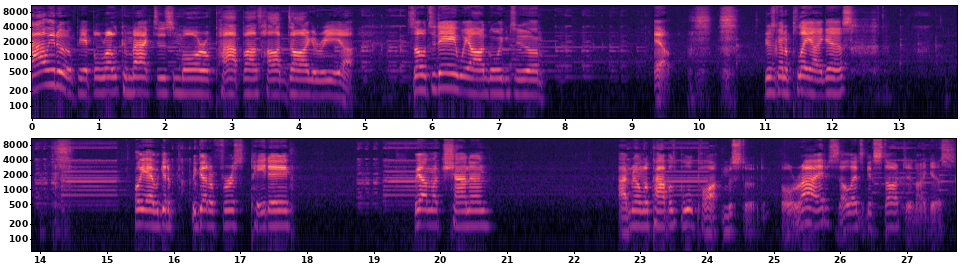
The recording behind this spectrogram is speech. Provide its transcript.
How you doing people? Welcome back to some more of Papa's Hot Doggeria. So today we are going to, um, yeah, just gonna play I guess. Oh yeah, we get a, we got our first payday. We unlock Shannon. I'm on the Papa's Ballpark mister. Alright, so let's get started I guess.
